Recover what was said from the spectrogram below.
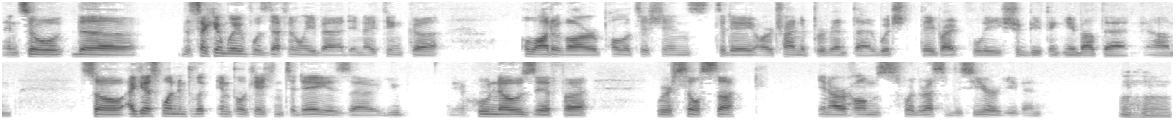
And so the the second wave was definitely bad, and I think uh, a lot of our politicians today are trying to prevent that, which they rightfully should be thinking about that. Um, so I guess one impl- implication today is uh, you who knows if uh, we're still stuck in our homes for the rest of this year, even. Mm-hmm.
